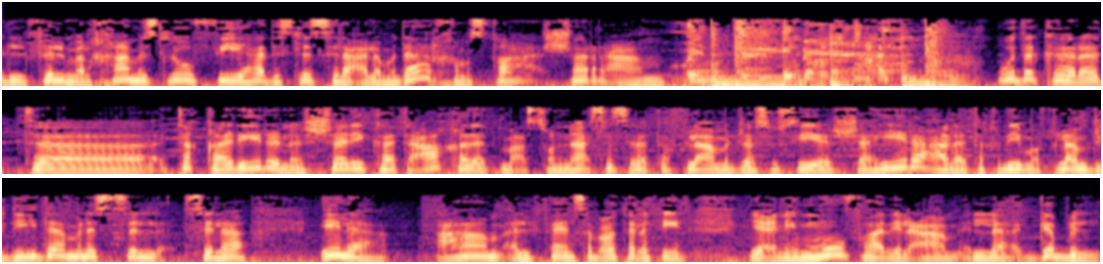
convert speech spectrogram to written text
الفيلم الخامس له في هذه السلسلة على مدار 15 عام. وذكرت آه، تقارير أن الشركة تعاقدت مع صناع سلسلة أفلام الجاسوسية الشهيرة على تقديم أفلام جديدة من السلسلة إلى عام 2037 يعني مو في هذه العام إلا قبل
